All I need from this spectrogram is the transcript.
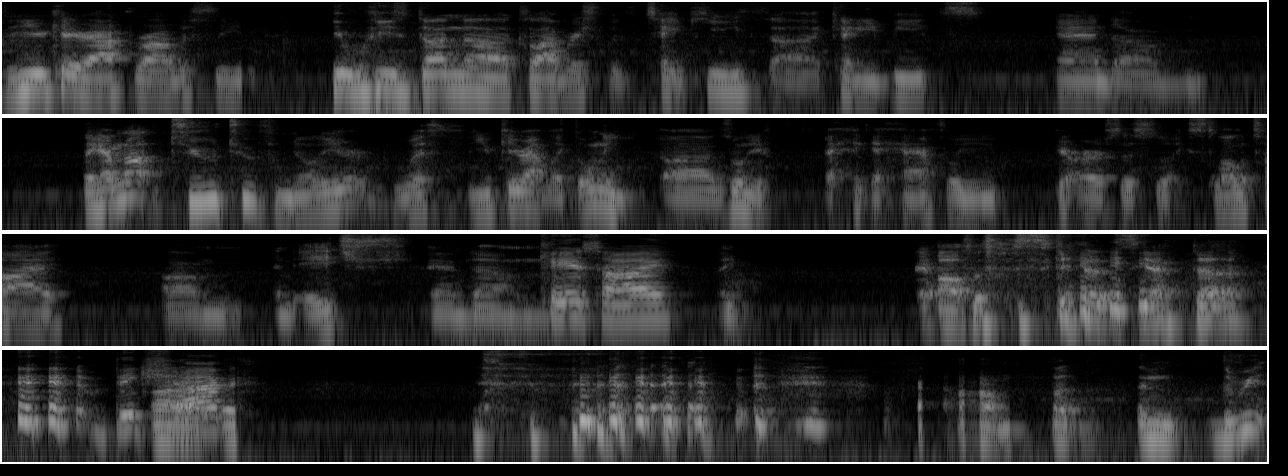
he's a UK rapper, obviously. He, he's done uh, collaboration with Tay Keith, uh, Kenny Beats, and um, like I'm not too too familiar with UK rap. Like the only uh, there's only like a handful of UK artists like Slowthai, um, and Aitch, and um, KSI, also Skepta. Big Uh, um, but and the re-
